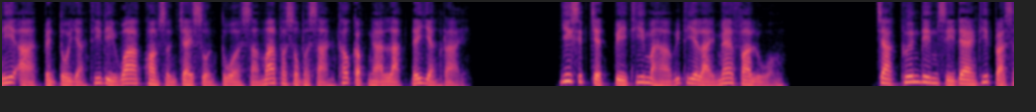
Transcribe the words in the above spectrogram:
นี่อาจเป็นตัวอย่างที่ดีว่าความสนใจส่วนตัวสามารถผสมผสานเข้ากับงานหลักได้อย่างไร 27 ปีที่มหาวิทยาลัยแม่ฟ้าหลวง จากพื้นดินสีแดงที่ปราศ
